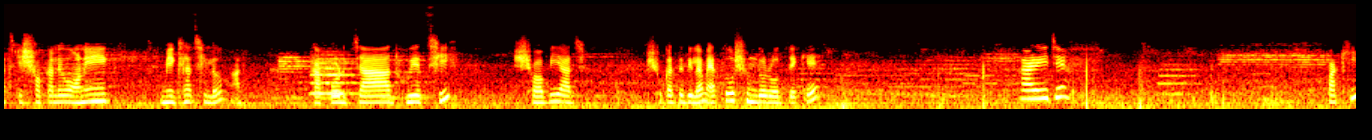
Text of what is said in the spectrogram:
আজকে সকালেও অনেক মেঘলা ছিল, আর কাপড় যা ধুয়েছি, সবই আজ শুকাতে দিলাম এত সুন্দর রোদ দেখে। আর এই যে পাখি।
